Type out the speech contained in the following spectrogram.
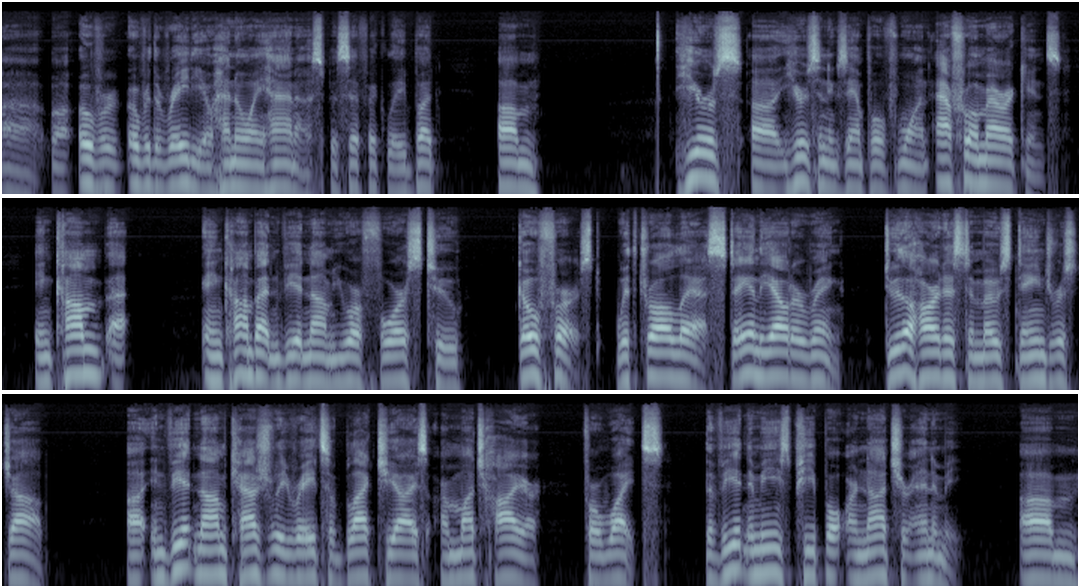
uh, uh, over over the radio, Hanoi Hannah specifically, but. Um, Here's uh, here's an example of one. Afro Americans in combat in combat in Vietnam, you are forced to go first, withdraw last, stay in the outer ring, do the hardest and most dangerous job. Uh, in Vietnam, casualty rates of black GIs are much higher for whites. The Vietnamese people are not your enemy. Um,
